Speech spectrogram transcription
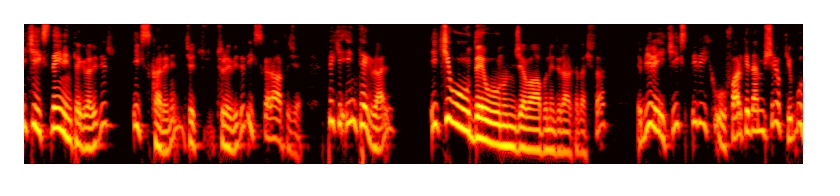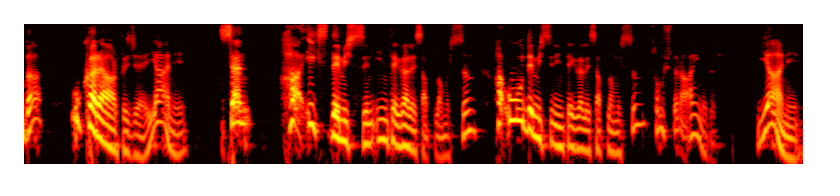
2x neyin integralidir? x karenin şey, türevidir. x kare artı c. Peki integral 2u du'nun cevabı nedir arkadaşlar? E biri 2x biri 2u. Fark eden bir şey yok ki. Bu da u kare artı c. Yani sen ha x demişsin integral hesaplamışsın. Ha u demişsin integral hesaplamışsın. Sonuçları aynıdır. Yani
